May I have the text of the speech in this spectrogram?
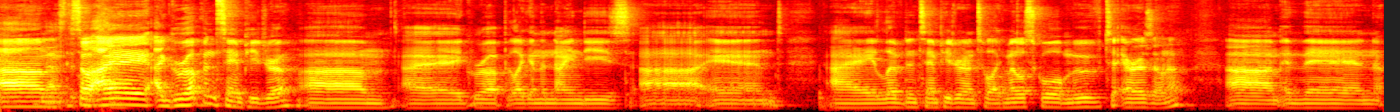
um, so I I grew up in San Pedro. Um, I grew up like in the '90s, uh, and I lived in San Pedro until like middle school. Moved to Arizona, um, and then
